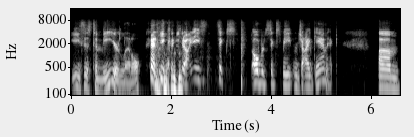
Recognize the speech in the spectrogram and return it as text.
he says to me, you're little. And he could, you know, he's six over six feet and gigantic. Um,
